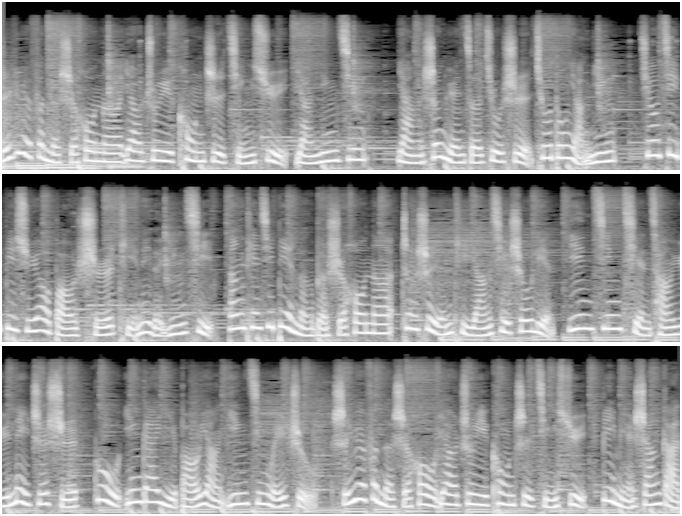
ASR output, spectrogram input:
十月份的时候呢，要注意控制情绪，养阴精。养生原则就是秋冬养阴。秋季必须要保持体内的阴气。当天气变冷的时候呢，正是人体阳气收敛、阴经潜藏于内之时，故应该以保养阴经为主。十月份的时候要注意控制情绪，避免伤感，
